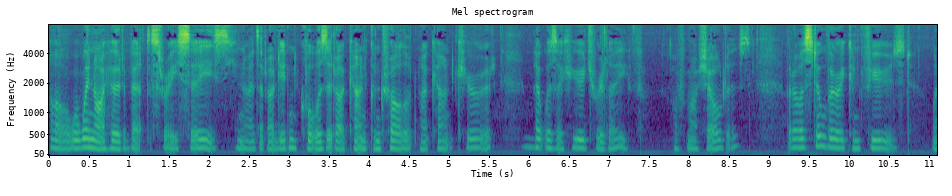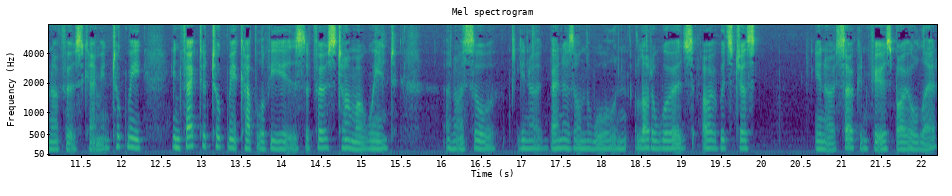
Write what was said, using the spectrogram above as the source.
oh, well, when I heard about the three C's, you know, that I didn't cause it, I can't control it, and I can't cure it. That was a huge relief off my shoulders. But I was still very confused when I first came in. It took me, in fact, it took me a couple of years. The first time I went and I saw, you know, banners on the wall and a lot of words, I was just, you know, so confused by all that.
